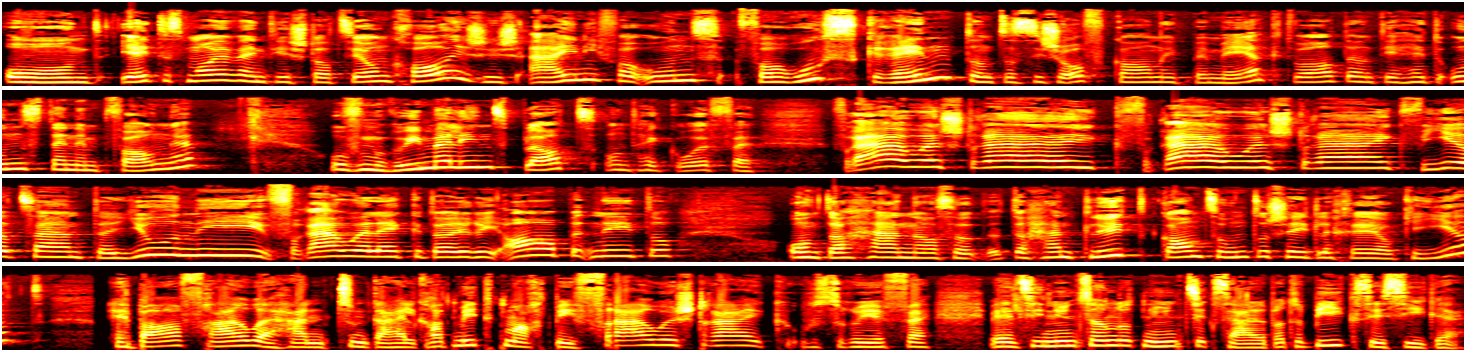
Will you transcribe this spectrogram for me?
Und jedes Mal, wenn die Station kam, ist, ist eine von uns vorausgerannt und das ist oft gar nicht bemerkt worden und die hat uns dann empfangen auf dem Rümelinsplatz und hat gerufen, Frauenstreik, Frauenstreik, 14. Juni, Frauen legen eure Arbeit nieder. Und da haben, also, da haben die Leute ganz unterschiedlich reagiert. Ein paar Frauen haben zum Teil gerade mitgemacht bei Frauenstreik ausrufen, weil sie 1990 selber dabei waren.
